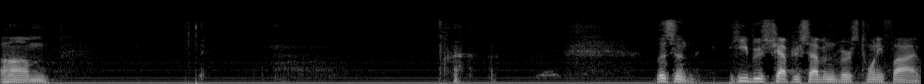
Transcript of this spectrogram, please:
Um, listen, Hebrews chapter 7, verse 25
